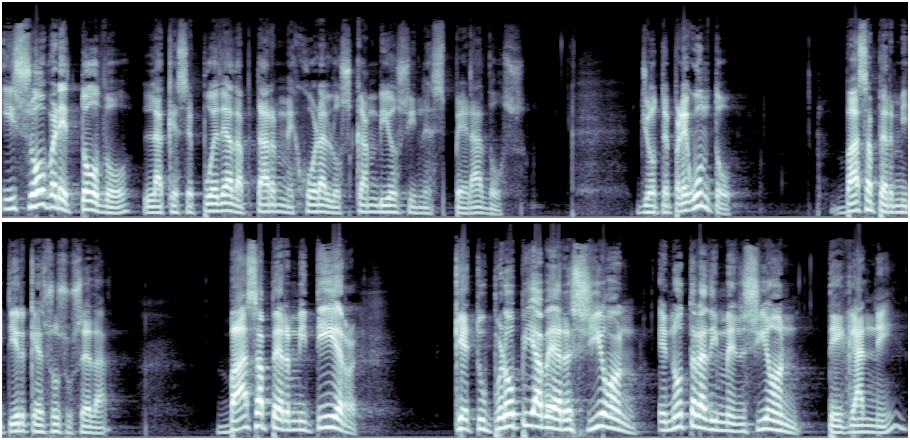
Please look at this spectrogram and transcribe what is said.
y sobre todo la que se puede adaptar mejor a los cambios inesperados. Yo te pregunto, ¿vas a permitir que eso suceda? ¿Vas a permitir que tu propia versión en otra dimensión te gane?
